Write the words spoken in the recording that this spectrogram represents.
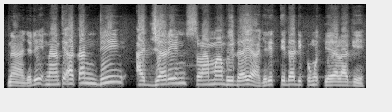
Nah, jadi nanti akan diajarin selama budaya, jadi tidak dipungut biaya lagi.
